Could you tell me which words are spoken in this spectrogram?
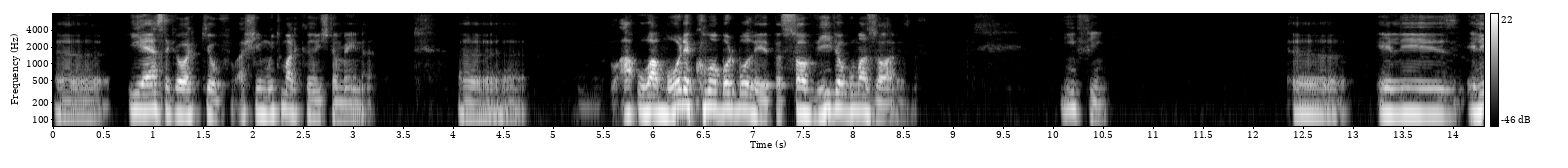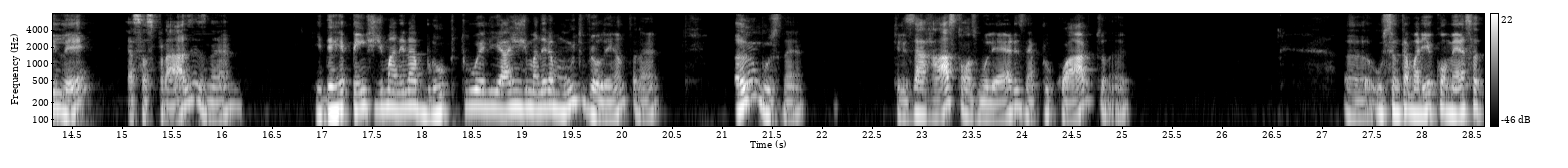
Uh, e essa que eu, que eu achei muito marcante também, né? Uh, a, o amor é como a borboleta, só vive algumas horas. Né? Enfim. Uh, ele, ele lê essas frases, né? E de repente, de maneira abrupta, ele age de maneira muito violenta, né? Ambos, né? Que eles arrastam as mulheres, né, para o quarto, né? Uh, o Santa Maria começa a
